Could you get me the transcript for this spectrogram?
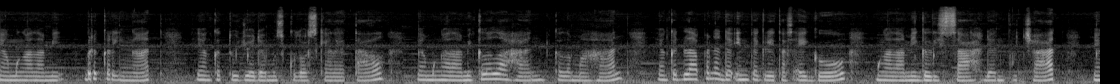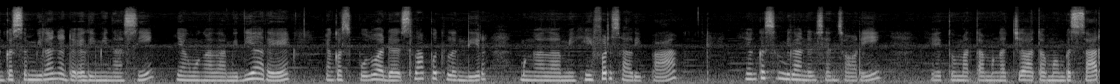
yang mengalami berkeringat. Yang ketujuh ada muskuloskeletal yang mengalami kelelahan, kelemahan. Yang kedelapan ada integritas ego mengalami gelisah dan pucat. Yang kesembilan ada eliminasi yang mengalami diare. Yang kesepuluh ada selaput lendir mengalami hipersalipa. Yang kesembilan ada sensori yaitu mata mengecil atau membesar,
